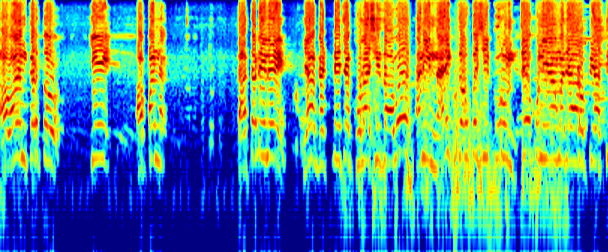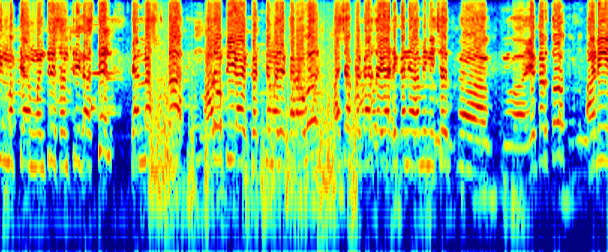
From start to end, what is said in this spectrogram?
आवाहन करतो की आपण तातडीने या घटनेच्या खुलाशी जावं आणि न्यायिक चौकशी करून जे कोणी यामध्ये आरोपी असतील मग त्या मंत्री संत्रिक असतील त्यांना सुद्धा आरोपी या घटनेमध्ये करावं. अशा प्रकारचा या ठिकाणी आम्ही निषेध हे करतो आणि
